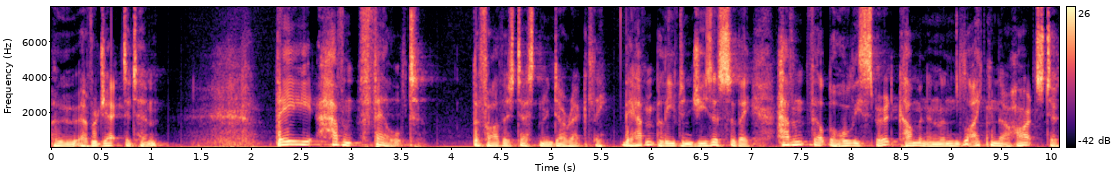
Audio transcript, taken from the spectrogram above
who have rejected him, they haven't felt the Father's testimony directly. They haven't believed in Jesus, so they haven't felt the Holy Spirit come in and enlighten their hearts, to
